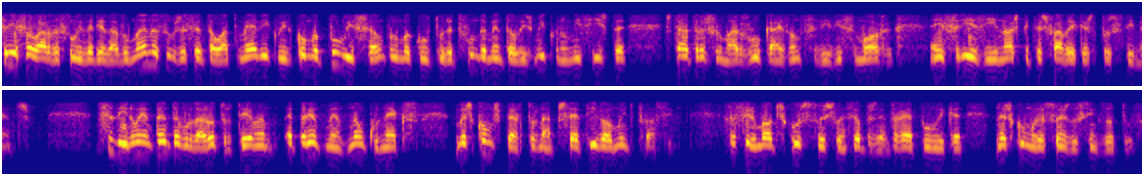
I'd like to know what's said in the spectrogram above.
Seria falar da solidariedade humana subjacente ao ato médico e de como a poluição, por uma cultura de fundamentalismo economicista, está a transformar os locais onde se vive e se morre em frias e inóspitas fábricas de procedimentos. Decidi, no entanto, abordar outro tema, aparentemente não conexo, mas como espero tornar perceptível muito próximo. Refiro-me ao discurso de Sua Excelência o Presidente da República nas comemorações do 5 de outubro.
